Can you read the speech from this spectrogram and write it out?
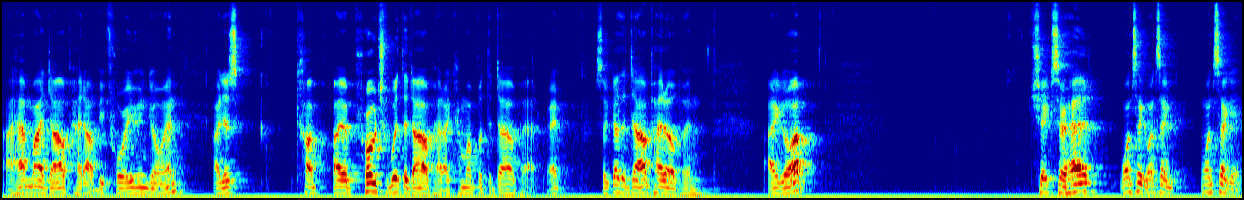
I have my dial pad out before I even go in. I just come, I approach with the dial pad. I come up with the dial pad, right? So I've got the dial pad open. I go up, shakes her head. One second, one second, one second.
